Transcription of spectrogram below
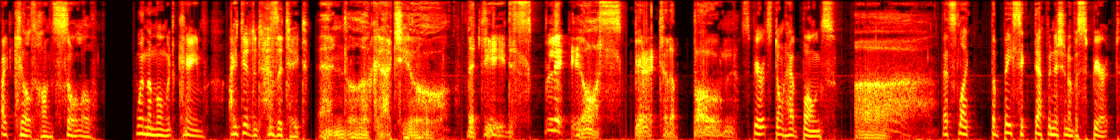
I killed Han Solo. When the moment came, I didn't hesitate. And look at you. The deed split your spirit to the bone. Spirits don't have bones. Uh, That's like the basic definition of a spirit.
